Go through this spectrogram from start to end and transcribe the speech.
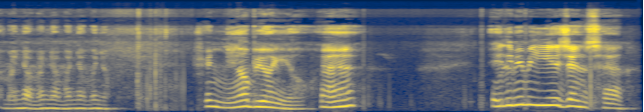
Yaman yaman yaman yaman. Sen ne yapıyorsun ya? He? Elimi mi yiyeceksin sen?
